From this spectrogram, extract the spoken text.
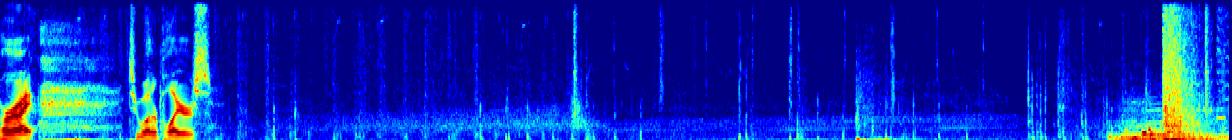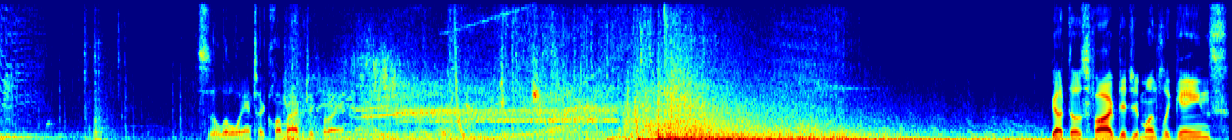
All right, two other players. This is a little anticlimactic, but I. Got those five digit monthly gains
